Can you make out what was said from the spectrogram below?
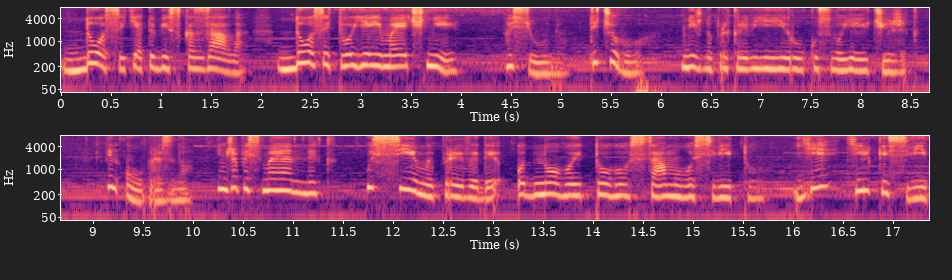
Досить, я тобі сказала, досить твоєї маячні. Масюню, ти чого? ніжно прикрив її руку своєю чижик. Він образно, він же письменник. Усі ми привиди одного і того самого світу. Є тільки світ,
